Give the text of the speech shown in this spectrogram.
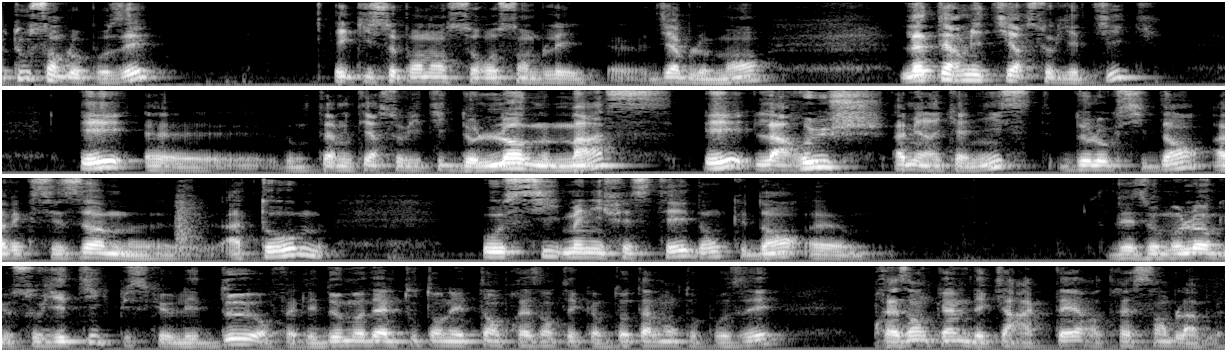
tout, semble opposer, et qui cependant se ressemblaient euh, diablement, la termitière soviétique, et euh, donc termitière soviétique de l'homme masse, et la ruche américaniste de l'Occident, avec ses hommes atomes, aussi manifestés donc dans des homologues soviétiques, puisque les deux, en fait, les deux modèles, tout en étant présentés comme totalement opposés, présentent quand même des caractères très semblables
